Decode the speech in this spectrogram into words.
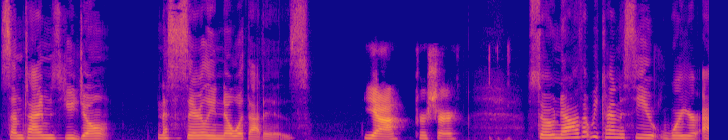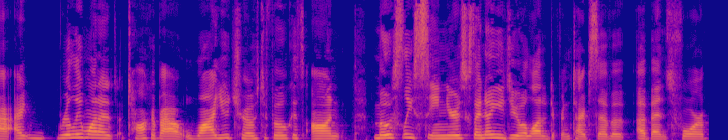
sometimes you don't necessarily know what that is. Yeah, for sure. So now that we kind of see where you're at, I really want to talk about why you chose to focus on mostly seniors because I know you do a lot of different types of uh, events for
